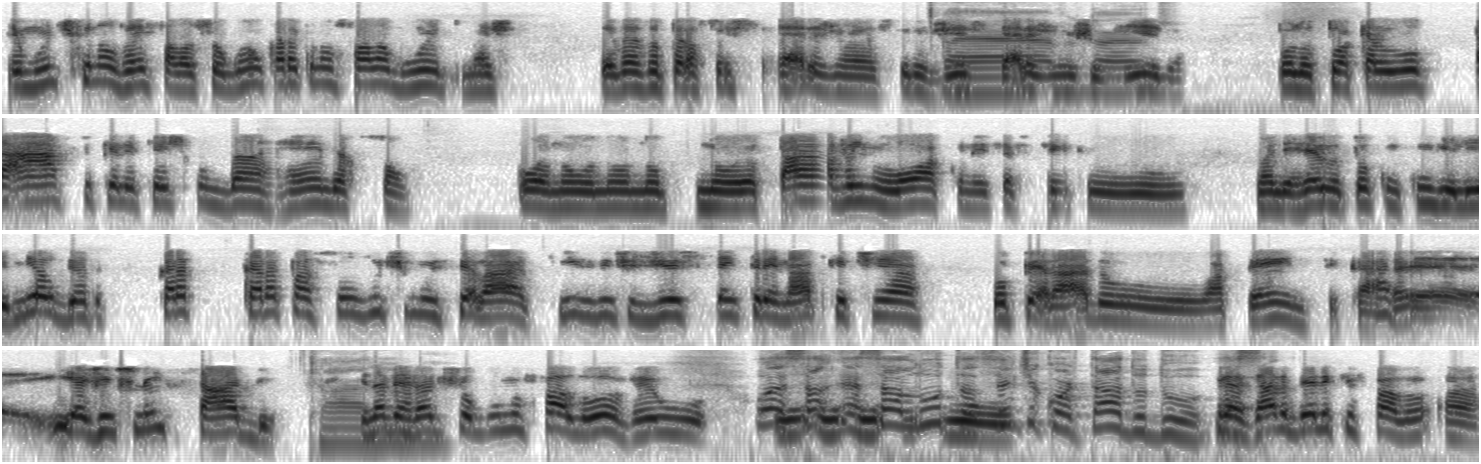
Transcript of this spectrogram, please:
Tem muitos que não vêm falar. O Shogun é um cara que não fala muito, mas teve as operações sérias, né? as cirurgias É, sérias no joelho. Pô, lutou aquele lutaço que ele fez com o Dan Henderson. Pô, no, no, no, no- eu tava em loco nesse UFC que o Vanderlei lutou com o Kung Lee. Meu Deus, o cara, o cara passou os últimos, sei lá, 15, 20 dias sem treinar porque tinha operado o apêndice, cara. É, e a gente nem sabe. E na verdade o Shogun não falou, veio o, Ô, essa, o- essa luta, o- sem te cortar, Dudu. o empresário dele que falou. Ah,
